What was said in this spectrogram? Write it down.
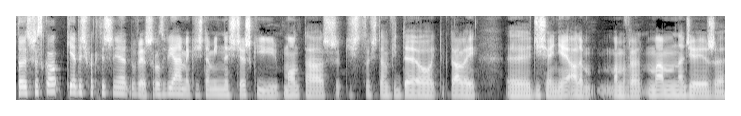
to jest wszystko. Kiedyś faktycznie, no wiesz, rozwijałem jakieś tam inne ścieżki, montaż, jakieś coś tam wideo i tak dalej dzisiaj nie, ale mam, mam nadzieję, że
